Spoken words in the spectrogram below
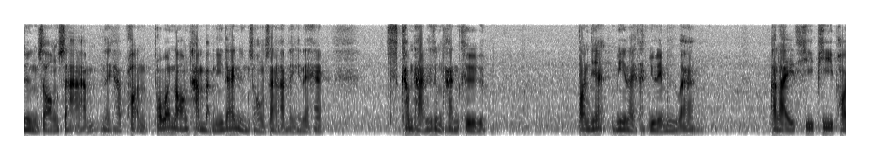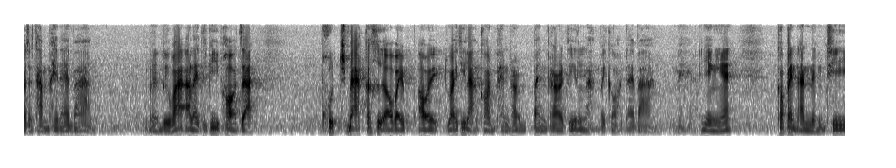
1 2 3นะครับเพราะเพราะว่าน้องทำแบบนี้ได้ 1 2 3อย่างเงี้ยนะฮะคำถามที่สำคัญคือ ตอนนี้มีอะไรอยู่ในมือบ้าง อะไรที่พี่พอจะทำให้ได้บ้าง หรือว่าอะไรที่พี่พอจะ push back ก็คือเอาไปเอาไว้ที่หลังก่อนเป็นเป็น priority หลังไปก่อนได้บ้าง อย่างเงี้ยก็เป็นอันหนึ่งที่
